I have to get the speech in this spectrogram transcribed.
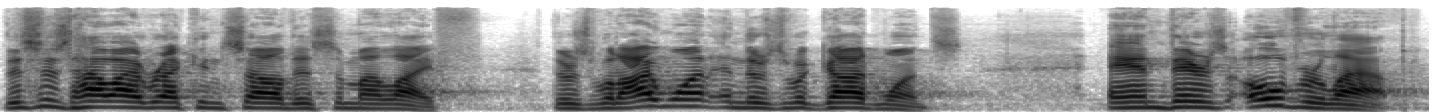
This is how I reconcile this in my life. There's what I want and there's what God wants. And there's overlap.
